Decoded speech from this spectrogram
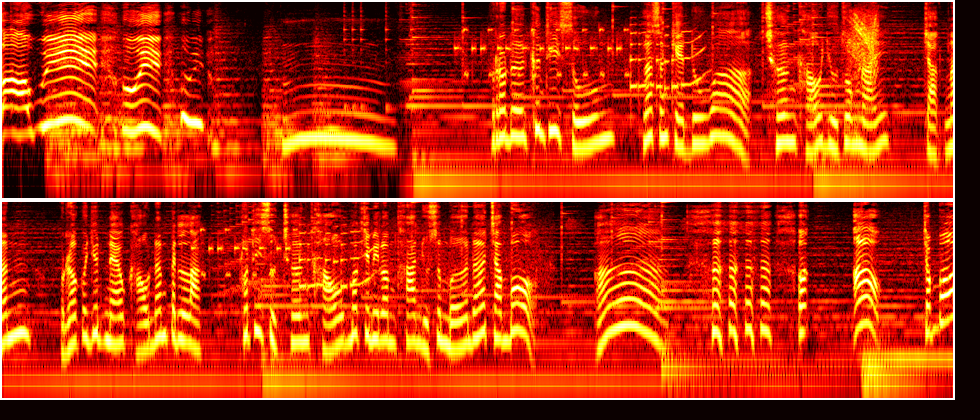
ละอาวีอุ้ยอุ้ยเราเดินขึ้นที่สูง และสังเกตดูว่าเชิงเขาอยู่ตรงไหน จากนั้นเราก็ยึดแนวเขานั้นเป็นหลัก เพราะที่สุดเชิงเขามักจะมีลำธารอยู่เสมอนะจัมโบ้อ้าอ้าวจัมโบ้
